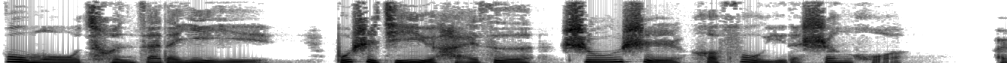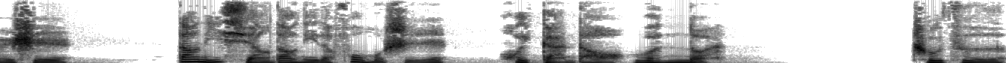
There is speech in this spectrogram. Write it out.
父母存在的意义不是给予孩子舒适和富裕的生活而是当你想到你的父母时会感到温暖。出自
